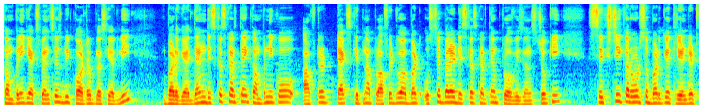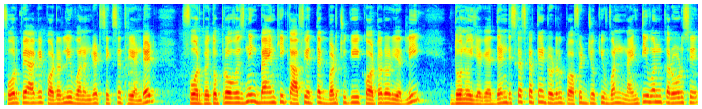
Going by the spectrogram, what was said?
कंपनी के एक्सपेंसेस भी क्वार्टर प्लस ईयरली बढ़ गए। देन डिस्कस करते हैं कंपनी को आफ्टर टैक्स कितना प्रॉफिट हुआ बट उससे पहले डिस्कस करते हैं प्रोविजंस जो कि 60 करोड़ से बढ़ के 304 पे आ गए। क्वार्टरली 106 से 300 फोर पे। तो प्रोविजनिंग बैंक की काफ़ी हद तक बढ़ चुकी है क्वार्टर और ईयरली दोनों ही जगह। देन डिस्कस करते हैं टोटल प्रॉफिट जो कि 191 करोड़ से,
